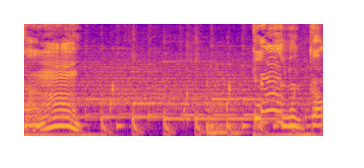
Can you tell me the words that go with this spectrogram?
Come on. Get out of go.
